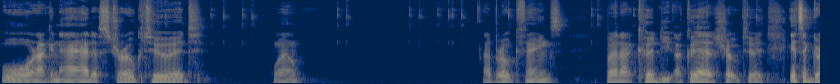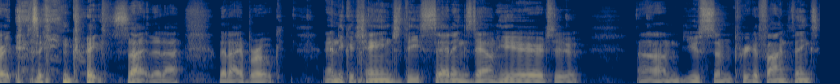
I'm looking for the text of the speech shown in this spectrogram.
Or I can add a stroke to it. Well, I broke things, but I could I could add a stroke to it. It's a great it's a great site that I that I broke, and you could change the settings down here to um, use some predefined things,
